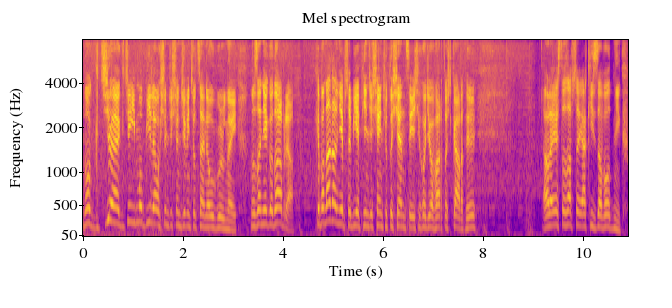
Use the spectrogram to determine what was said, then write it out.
No gdzie, gdzie Immobile 89 oceny ogólnej? No za niego dobra. Chyba nadal nie przebije 50 tysięcy, jeśli chodzi o wartość karty. Ale jest to zawsze jakiś zawodnik.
